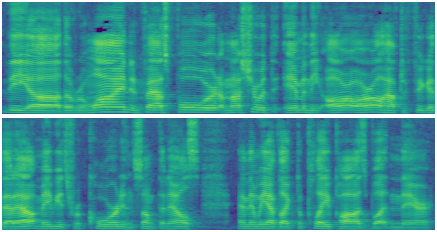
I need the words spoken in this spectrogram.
the uh, the rewind and fast forward. I'm not sure what the M and the R are. I'll have to figure that out. Maybe it's record and something else. And then we have like the play pause button there.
